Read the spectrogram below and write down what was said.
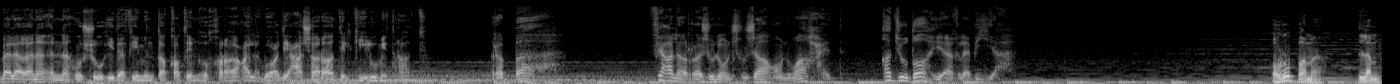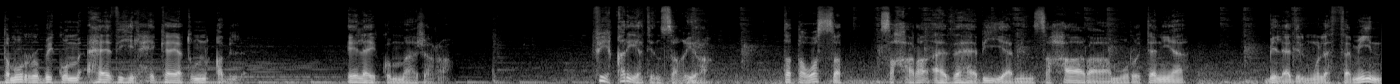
بلغنا أنه شوهد في منطقة أخرى على بعد عشرات الكيلومترات. رباه فعلا رجل شجاع واحد. قد يضاهي أغلبية. ربما لم تمر بكم هذه الحكاية من قبل. إليكم ما جرى. في قرية صغيرة تتوسط صحراء ذهبية من صحارى موريتانيا بلاد الملثمين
